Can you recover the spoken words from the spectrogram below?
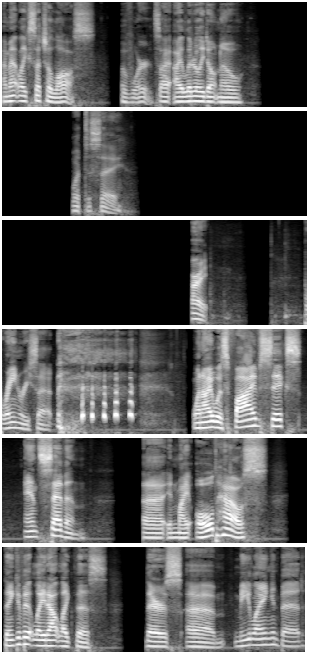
I'm at like such a loss of words. I, I literally don't know what to say. All right. Brain reset. when I was five, six, and seven, uh, in my old house, think of it laid out like this. There's um, me laying in bed,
